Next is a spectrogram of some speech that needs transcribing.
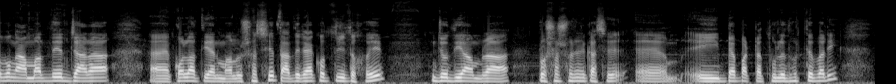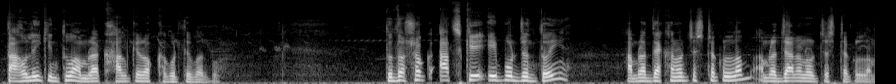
এবং আমাদের যারা কলাতিয়ার মানুষ আছে, তাদের একত্রিত হয়ে যদি আমরা প্রশাসনের কাছে এই ব্যাপারটা তুলে ধরতে পারি, তাহলেই কিন্তু আমরা খালকে রক্ষা করতে পারব। তো দর্শক, আজকে এই পর্যন্তই। আমরা দেখানোর চেষ্টা করলাম, আমরা জানানোর চেষ্টা করলাম।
